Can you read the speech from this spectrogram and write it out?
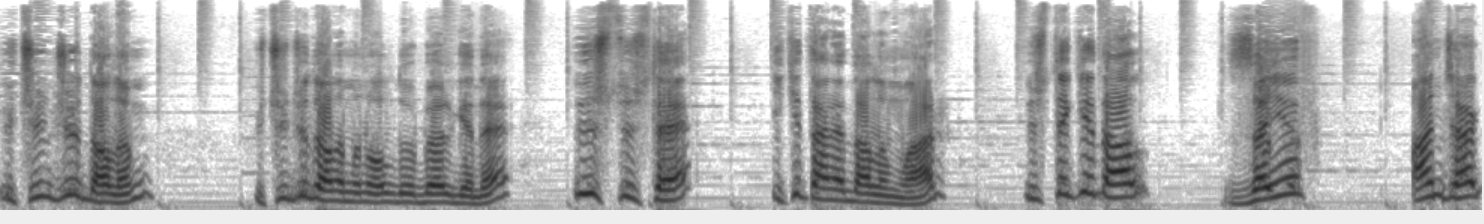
üçüncü dalım üçüncü dalımın olduğu bölgede üst üste iki tane dalım var. Üstteki dal zayıf ancak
